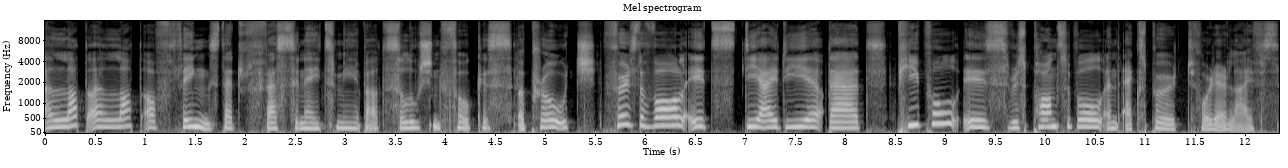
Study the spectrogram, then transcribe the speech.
a lot, a lot of things that fascinate me about the solution focus approach. First of all, it's the idea that people is responsible and expert for their lives.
